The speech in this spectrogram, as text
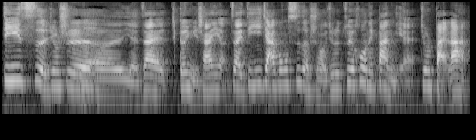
第一次就是、呃也在跟雨珊一样，在第一家公司的时候，就是最后那半年就是摆烂。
